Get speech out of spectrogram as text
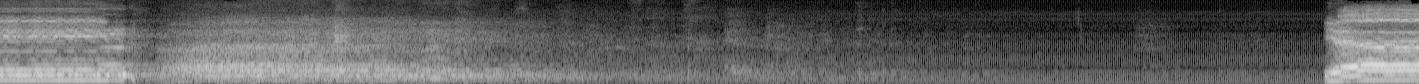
الضالين يا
